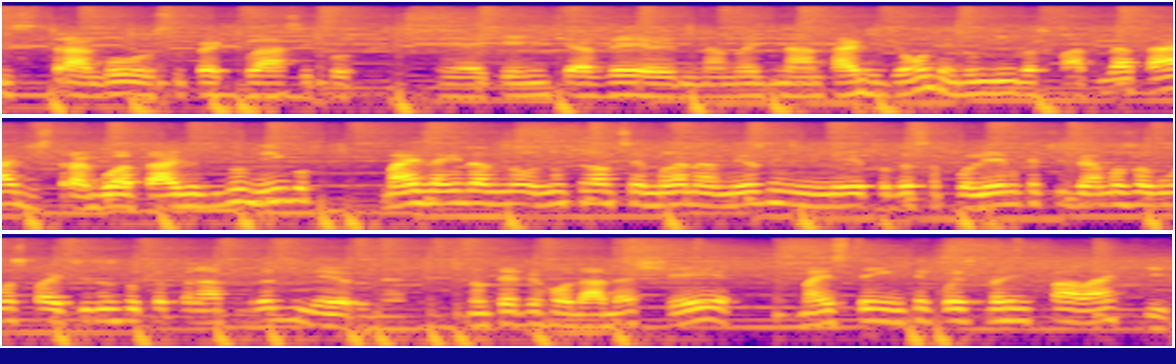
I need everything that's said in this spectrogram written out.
estragou o super clássico é, que a gente ia ver na, noite, na tarde de ontem, domingo às quatro da tarde, estragou a tarde do domingo mas ainda no, no, final de semana, mesmo em meio a toda essa polêmica, tivemos algumas partidas do Campeonato Brasileiro, né? Não teve rodada cheia, mas tem, tem coisa pra gente falar aqui.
